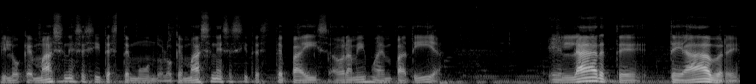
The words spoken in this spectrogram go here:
Y lo que más necesita este mundo, lo que más necesita este país ahora mismo es empatía. El arte te abre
